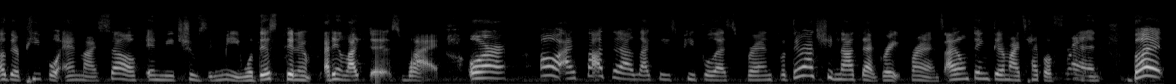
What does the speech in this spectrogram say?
other people and myself in me choosing me well this didn't i didn't like this why or oh, I thought that I liked these people as friends, but they're actually not that great friends. I don't think they're my type of friend. But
